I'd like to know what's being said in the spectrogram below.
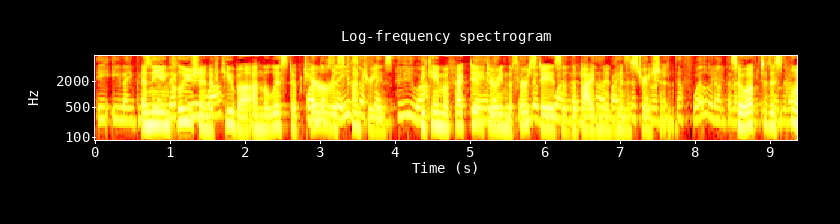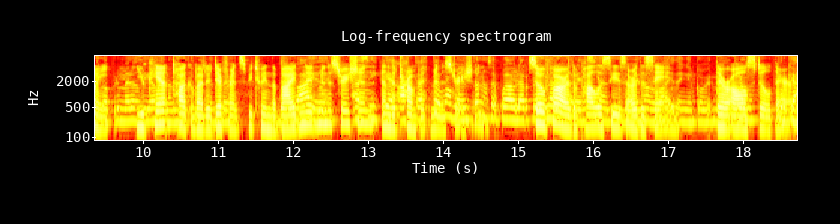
And the inclusion of Cuba on the list of terrorist countries became effective during the first days of the Biden administration. So, up to this point, you can't talk about a difference between the Biden administration and the Trump administration. So far, the policies are the same, they're all still there.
